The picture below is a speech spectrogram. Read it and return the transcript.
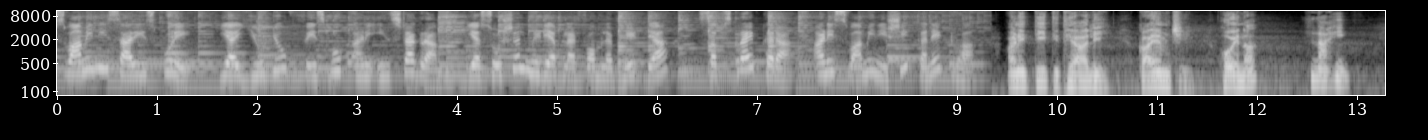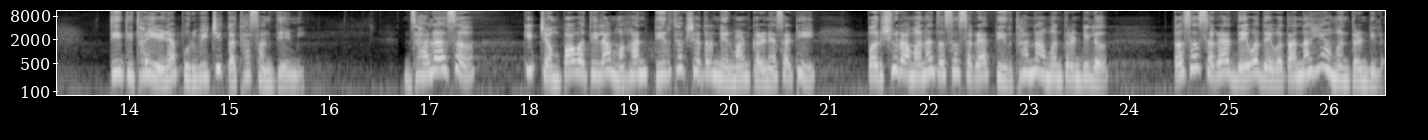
स्वामिनी सारीज पुणे या यूट्यूब फेसबुक आणि इंस्टाग्राम या सोशल मीडिया प्लॅटफॉर्मला भेट द्या सबस्क्राईब करा आणि स्वामिनीशी कनेक्ट व्हा. आणि ती तिथे आली कायमची. होय ना? नाही. ती तिथं येण्यापूर्वीची कथा सांगतेय मी. झालं असं की चंपावतीला महान तीर्थक्षेत्र निर्माण करण्यासाठी परशुरामानं जसं सगळ्या तीर्थांना आमंत्रण दिलं तसं सगळ्या देवदेवतांनाही आमंत्रण दिलं.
